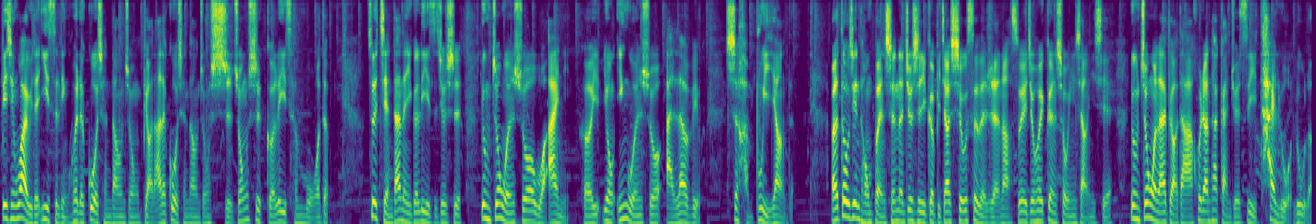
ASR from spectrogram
毕竟外语的意思领会的过程当中，表达的过程当中，始终是隔了一层膜的。最简单的一个例子就是用中文说我爱你和用英文说 I love you 是很不一样的。而窦靖童本身呢，就是一个比较羞涩的人啊，所以就会更受影响一些。用中文来表达，会让他感觉自己太裸露了。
